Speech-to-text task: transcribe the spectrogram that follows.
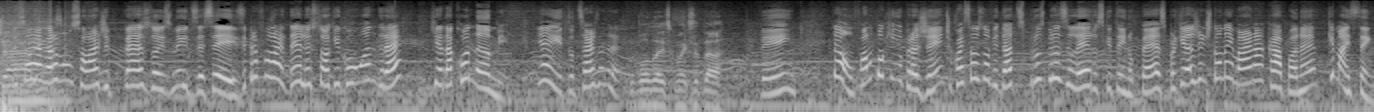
Pessoal, e agora vamos falar de PES 2016. E pra falar dele, eu estou aqui com o André, que é da Konami. E aí, tudo certo, André? Tudo bom, Thaís? Como é que você tá? Bem. Então, fala um pouquinho pra gente quais são as novidades pros brasileiros que tem no PES, porque a gente tem o Neymar na capa, né? O que mais tem?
